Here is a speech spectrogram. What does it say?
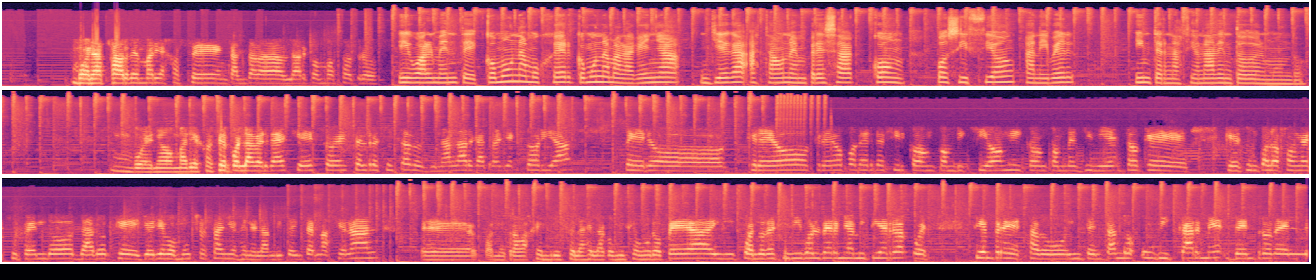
Buenas tardes, María José. Encantada de hablar con vosotros. Igualmente, ¿cómo una mujer, como una malagueña, llega hasta una empresa con posición a nivel internacional en todo el mundo? Bueno, María José, pues la verdad es que esto es el resultado de una larga trayectoria, pero creo, creo poder decir con convicción y con convencimiento que, que es un colofón estupendo, dado que yo llevo muchos años en el ámbito internacional, eh, cuando trabajé en Bruselas en la Comisión Europea y cuando decidí volverme a mi tierra, pues siempre he estado intentando ubicarme dentro del,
